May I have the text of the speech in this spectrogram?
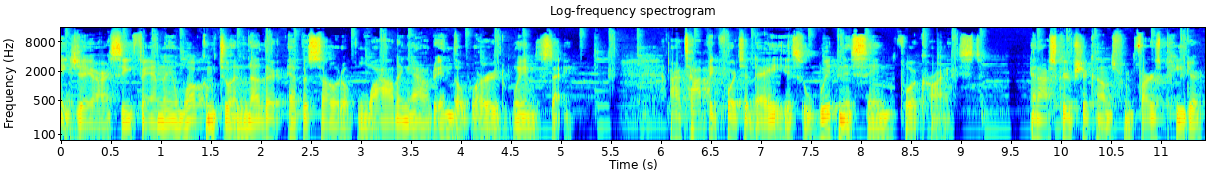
Hey, JRC family, and welcome to another episode of Wilding Out in the Word Wednesday. Our topic for today is witnessing for Christ, and our scripture comes from 1 Peter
